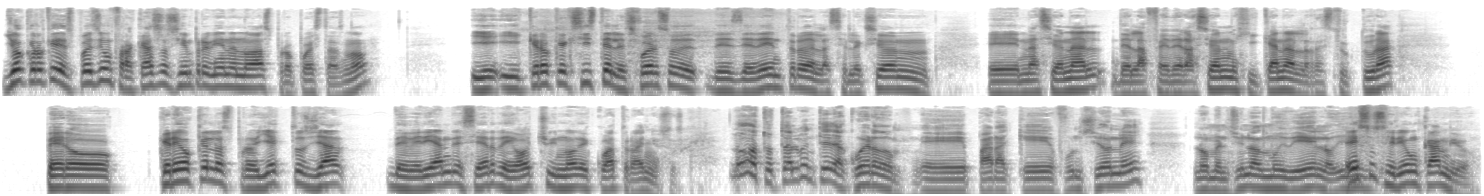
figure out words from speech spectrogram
yo creo que después de un fracaso siempre vienen nuevas propuestas, ¿no? Y, creo que existe el esfuerzo desde dentro de la selección eh, nacional, de la Federación Mexicana, la reestructura, pero creo que los proyectos ya deberían de ser de ocho y no de cuatro años, Oscar. No, totalmente de acuerdo. Eh, para que funcione, lo mencionas muy bien, lo dices. Eso sería un cambio.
